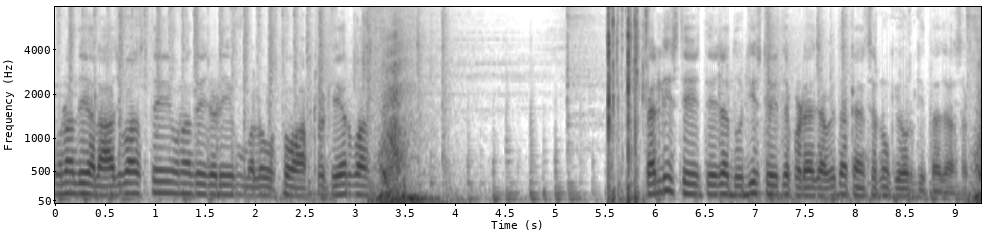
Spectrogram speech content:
ਉਹਨਾਂ ਦੇ ਇਲਾਜ ਵਾਸਤੇ, ਉਹਨਾਂ ਦੇ ਜਿਹੜੀ ਮਤਲਬ ਉਸ ਤੋਂ ਆਫਟਰ ਕੇਅਰ ਵਾਸਤੇ। ਪਹਿਲੀ ਸਟੇਜ ਤੇ ਜਾਂ ਦੂਜੀ ਸਟੇਜ ਤੇ ਫੜਿਆ ਜਾਵੇ ਤਾਂ ਕੈਂਸਰ ਨੂੰ ਕਿਉਰ ਕੀਤਾ ਜਾ ਸਕਦਾ।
